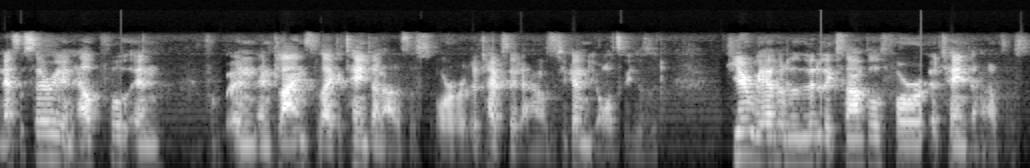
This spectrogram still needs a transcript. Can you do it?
necessary and helpful in, in, in clients like a taint analysis or a type state analysis. You can also use it. Here we have a little example for a taint analysis.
